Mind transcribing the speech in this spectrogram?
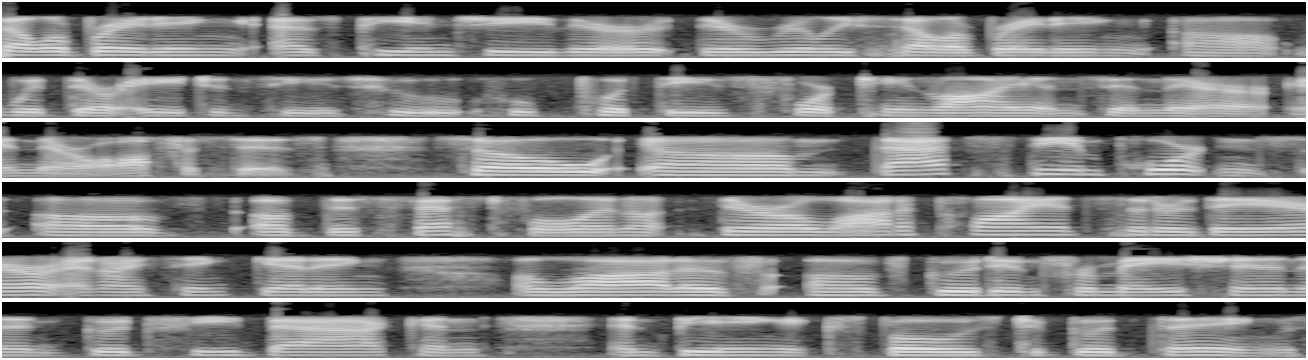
celebrating as P&G. They're they're really celebrating uh, with their agencies who who put these 14 lions in their in their offices. So um, that's the importance of of this festival, and uh, there are a lot of clients that are there, and I think getting a lot of of good information and good feedback, and and being exposed to good things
